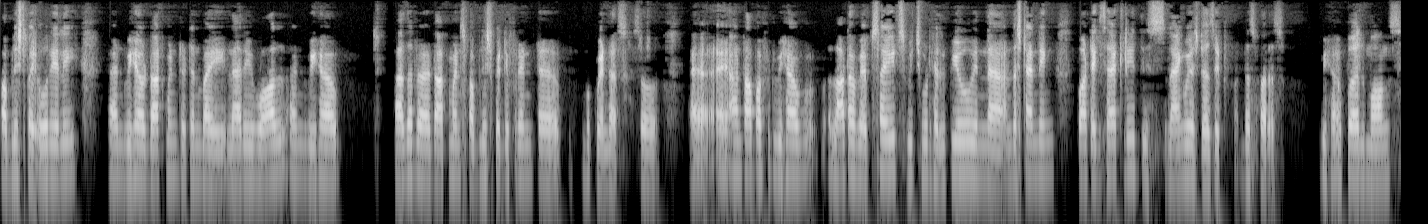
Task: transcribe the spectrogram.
published by O'Reilly and we have document written by Larry Wall and we have other uh, documents published by different uh, book vendors. So uh, on top of it we have a lot of websites which would help you in understanding what exactly this language does it does for us. We have Perl monks,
